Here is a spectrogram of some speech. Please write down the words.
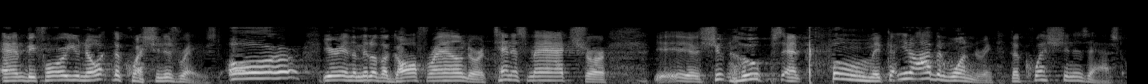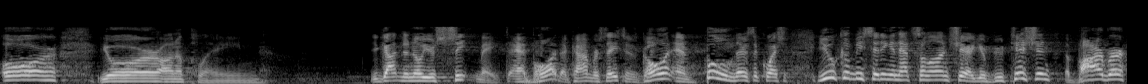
and before you know it, the question is raised. Or you're in the middle of a golf round or a tennis match or uh, shooting hoops and boom, it, you know, I've been wondering. The question is asked. Or you're on a plane You've gotten to know your seatmate. And boy, the conversation is going, and boom, there's a question. You could be sitting in that salon chair, your beautician, the barber,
